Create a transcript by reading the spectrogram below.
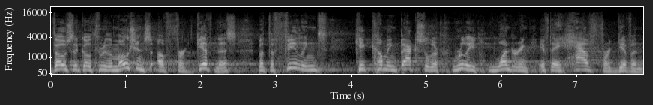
those that go through the motions of forgiveness, but the feelings keep coming back, so they're really wondering if they have forgiven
